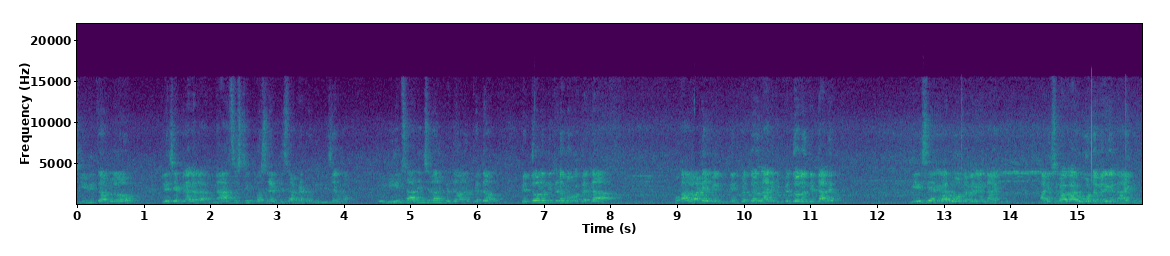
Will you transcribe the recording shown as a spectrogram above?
జీవితంలో ఇదే చెప్పినా కదా నార్సిస్టిక్ పర్సనాలిటీ డిసార్డర్ అంటుంది నిజంగా. నువ్వు ఏం సాధించడానికి పెద్ద పెద్ద పెద్దోళ్ళని తిట్టడం ఒక పెద్ద ఒక అలవాటు అయిపోయింది నేను పెద్దోళ్ళకి పెద్దోళ్ళని తిట్టాలి. కేసీఆర్ గారు ఓటమెరిగిన నాయకుడు. హరీష్ రావు గారు ఓటమెరిగిన నాయకుడు.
